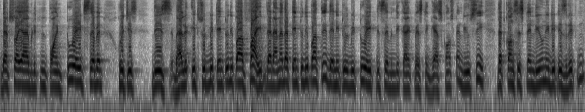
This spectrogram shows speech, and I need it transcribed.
That is why I have written 0.287 which is this value. It should be 10 to the power 5 that another 10 to the power 3 then it will be 287 the characteristic gas constant. You see that consistent unit it is written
